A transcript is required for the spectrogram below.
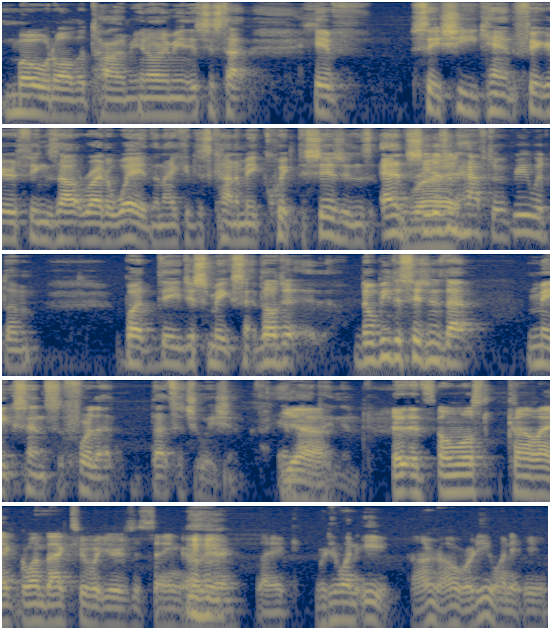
mode all the time. You know what I mean? It's just that if say she can't figure things out right away, then I can just kind of make quick decisions, and she doesn't have to agree with them, but they just make sense. They'll just, there'll be decisions that make sense for that that situation. In Yeah. my opinion. It's almost kind of like going back to what you were just saying Mm-hmm. earlier. Like, where do you want to eat? I don't know. Where do you want to eat?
